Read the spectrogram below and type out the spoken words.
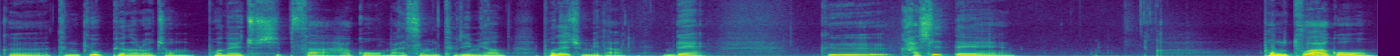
그 등기 우편으로 좀 보내주십사 하고 말씀을 드리면 보내줍니다. 근데 그 가실 때 봉투하고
